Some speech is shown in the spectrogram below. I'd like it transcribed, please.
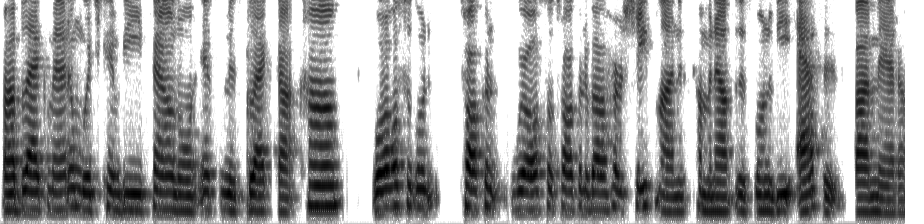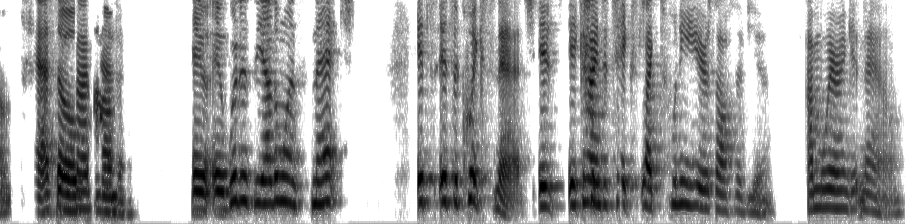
by Black Madam, which can be found on infamousblack.com. We're also going to talking we're also talking about her shape line is coming out that's going to be acids by madam. Acids so, by um, madam. um, and, and, what is the other one? Snatch? It's it's a quick snatch. It it kind of takes like 20 years off of you. I'm wearing it now.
